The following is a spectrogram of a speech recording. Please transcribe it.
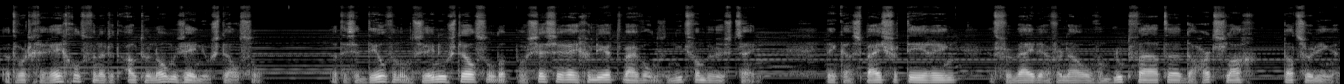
Dat wordt geregeld vanuit het autonome zenuwstelsel. Dat is het deel van ons zenuwstelsel dat processen reguleert waar we ons niet van bewust zijn. Denk aan spijsvertering, het verwijden en vernauwen van bloedvaten, de hartslag, dat soort dingen.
